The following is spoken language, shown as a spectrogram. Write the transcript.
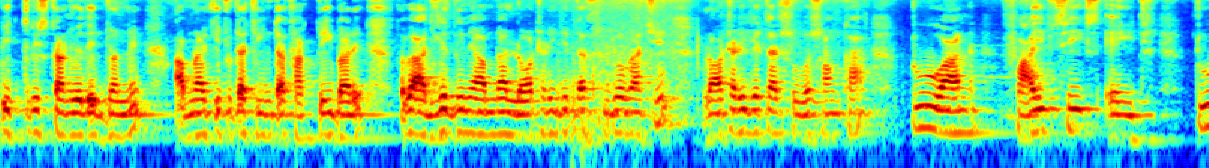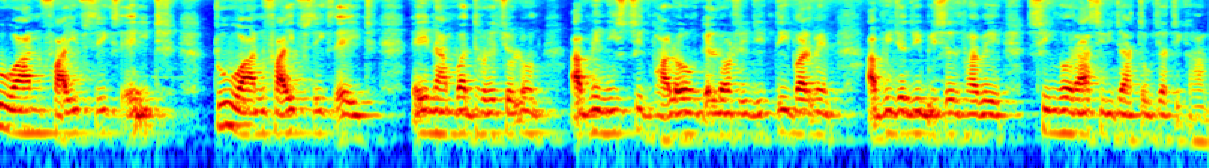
পিতৃস্থানীয়দের জন্য আপনার কিছুটা চিন্তা থাকতেই পারে। তবে আজকের দিনে আপনার লটারি জেতার সুযোগ আছে। লটারি জেতার শুভ সংখ্যা two one five six eight. Two one five six eight two one five six eight এই নাম্বার ধরে চলুন। আপনি নিশ্চিত ভালো অঙ্কের লটারি জিততেই পারবেন। আপনি যদি বিশেষভাবে সিংহ রাশির জাতক জাতিক হন,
